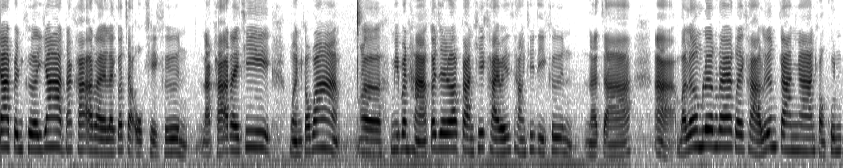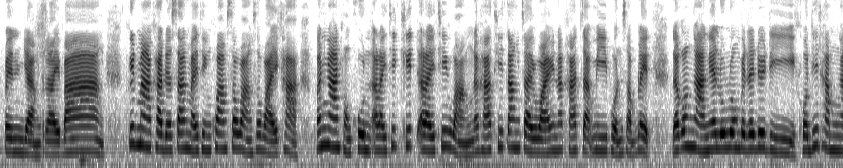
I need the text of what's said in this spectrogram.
ญาติเป็นเครือญาตินะคะ อะไรอะไรก็จะโอเคขึ้นนะคะ อะไรที่เหมือนกับว่าเอ่อมีปัญหาก็จะได้รับการคลี่คลายไปที่ทางที่ดีขึ้นนะจ๊ะอะมาเริ่มเรื่องแรกเลยค่ะ เรื่องการงานของคุณเป็นอย่างไรบ้าง ขึ้นมาค่ะเดอะซันหมายถึงความสว่างสวัยค่ะพันงานของคุณอะไรที่คิดอะไรที่หวังนะคะ ที่ตั้งใจไว้นะคะ จะมีผลสำเร็จ แล้วก็งานเนี้ยรุ่ล่วงไปได้ด้วยดี คนที่ทำง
